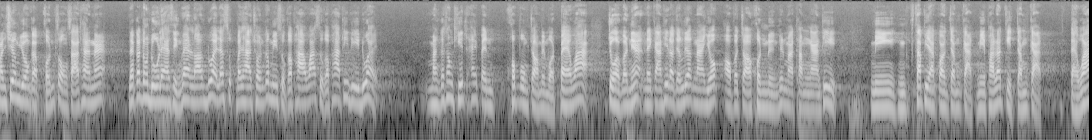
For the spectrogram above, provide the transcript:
มันเชื่อมโยงกับขนส่งสาธารณะ แล้วก็ต้องดูแลสิ่งแวดล้อมด้วย แล้วประชาชนก็มีสุขภาวะสุขภาพที่ดีด้วย มันก็ต้องคิดให้เป็นครบวงจรไปหมด แปลว่าโจทย์วันนี้ในการที่เราจะเลือกนายกอบจคนหนึ่งขึ้นมาทำงานที่มีทรัพยากรจำกัด มีภารกิจจำกัด แต่ว่า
